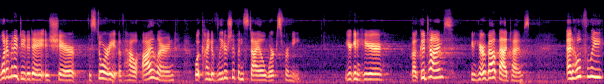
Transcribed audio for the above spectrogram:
what I'm going to do today is share the story of how I learned what kind of leadership and style works for me. You're going to hear about good times, you're going to hear about bad times, and hopefully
